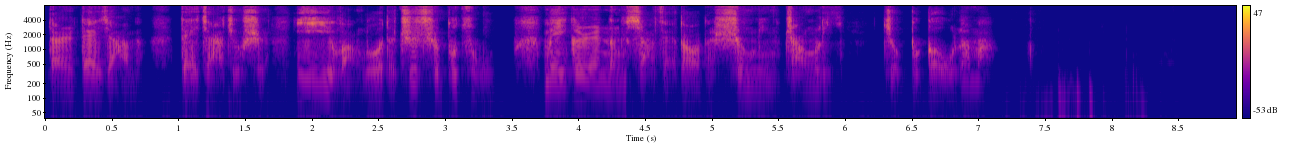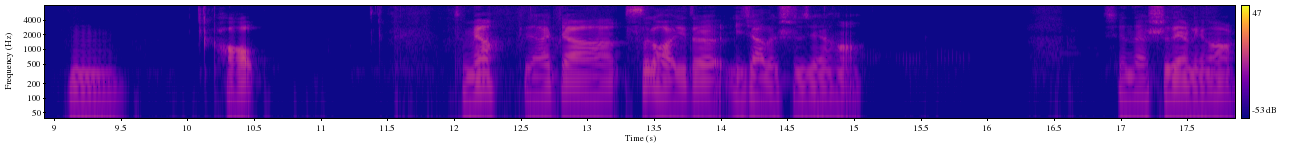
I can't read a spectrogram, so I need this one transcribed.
但是代价呢？代价就是意义网络的支持不足，每个人能下载到的生命张力就不够了吗？嗯，好。怎么样？给大家思考一的一下的时间哈。现在十点零二，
